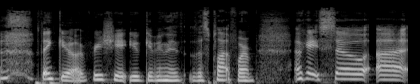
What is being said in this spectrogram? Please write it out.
Thank you. I appreciate you giving me this platform. Okay, so uh,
